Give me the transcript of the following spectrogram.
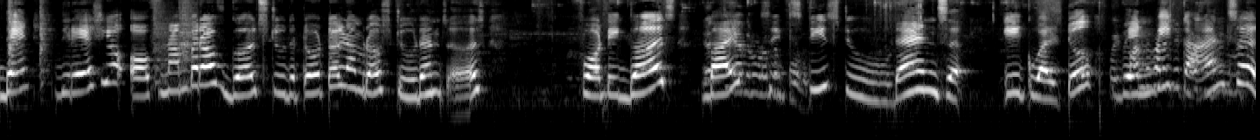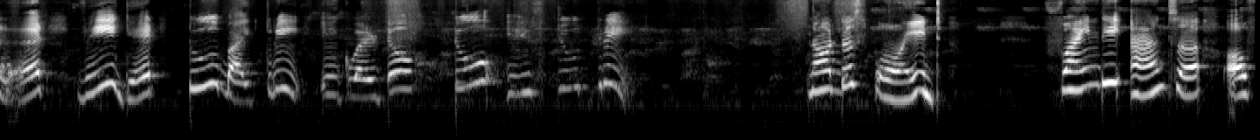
Then the ratio of number of girls to the total number of students is 40 girls by 60 students equal to when we cancel it we get 2 by 3 equal to 2 is to 3. now this point. Find the answer of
